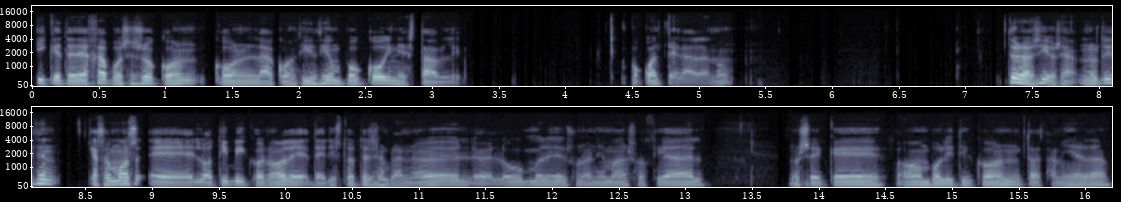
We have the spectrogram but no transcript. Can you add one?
y que te deja, pues eso, con, con la conciencia un poco inestable, un poco alterada, ¿no? Entonces así, o sea, nos dicen que somos eh, lo típico, ¿no? De, Aristóteles, en plan, el, hombre es un animal social, no sé qué, un politicón, toda esta mierda.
